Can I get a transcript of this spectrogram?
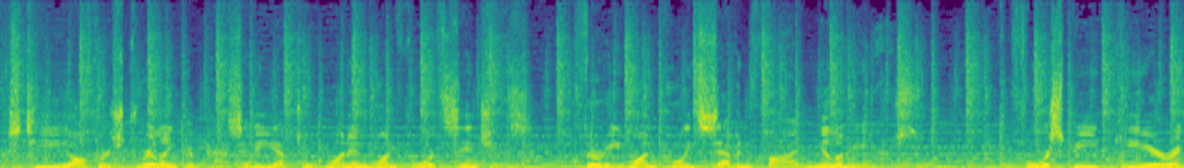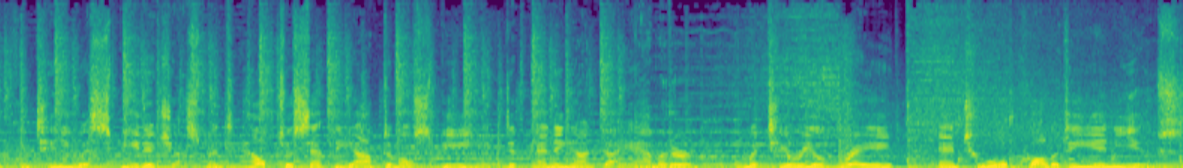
XT offers drilling capacity up to 1 and 1 4 inches, 31.75 millimeters. Four-speed gear and continuous speed adjustment help to set the optimal speed depending on diameter, material grade, and tool quality in use.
